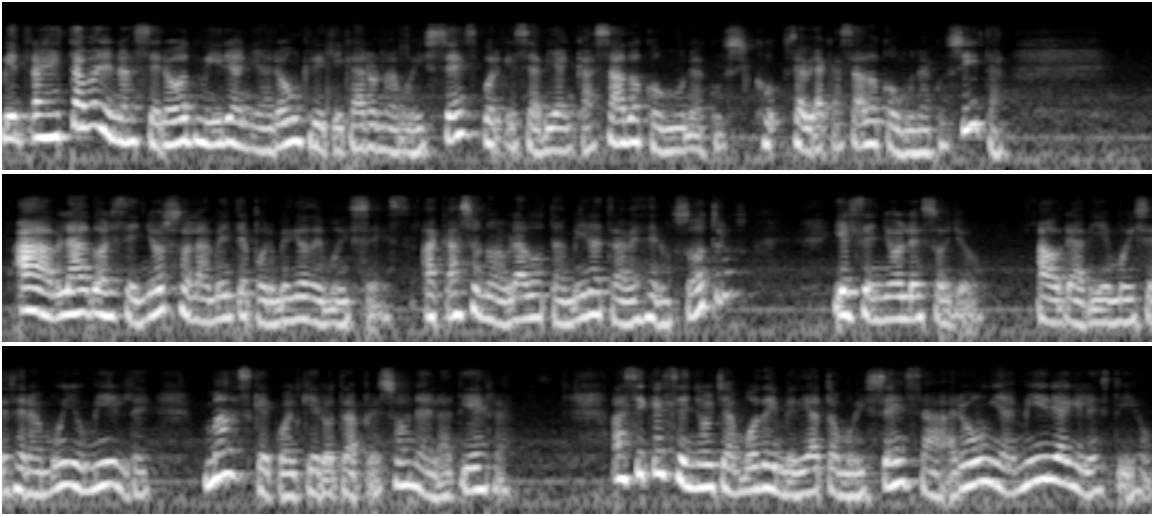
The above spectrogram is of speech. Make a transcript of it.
Mientras estaban en Acerot, Miriam y Aarón criticaron a Moisés porque se, habían casado con una, se había casado con una cosita. Ha hablado al Señor solamente por medio de Moisés. ¿Acaso no ha hablado también a través de nosotros? Y el Señor les oyó. Ahora bien, Moisés era muy humilde, más que cualquier otra persona en la tierra. Así que el Señor llamó de inmediato a Moisés, a Aarón y a Miriam y les dijo,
